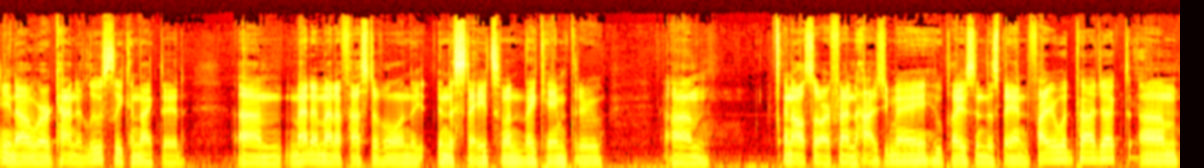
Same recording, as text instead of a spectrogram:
you know, we're kind of loosely connected. Um, met him at a festival in the in the states when they came through, um, and also our friend Hajime, who plays in this band Firewood Project. Um,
